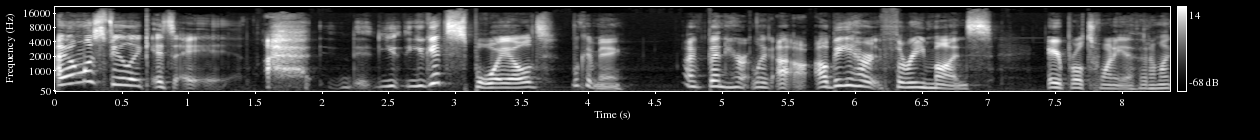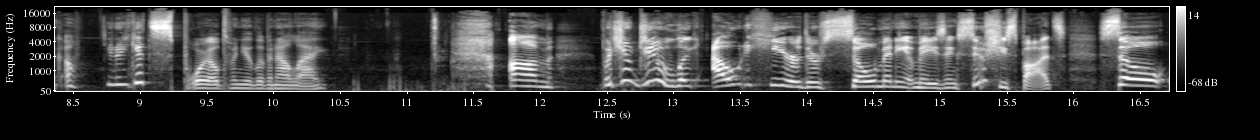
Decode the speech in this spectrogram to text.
I almost feel like it's. Uh, you, you get spoiled. Look at me. I've been here, like, I'll be here three months, April 20th. And I'm like, oh, you know, you get spoiled when you live in LA. Um, but you do, like, out here, there's so many amazing sushi spots. So,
